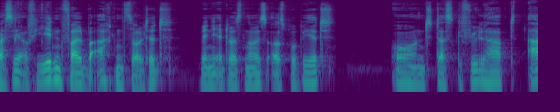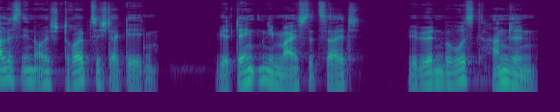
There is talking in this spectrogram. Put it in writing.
Was ihr auf jeden Fall beachten solltet, wenn ihr etwas Neues ausprobiert und das Gefühl habt, alles in euch sträubt sich dagegen. Wir denken die meiste Zeit, wir würden bewusst handeln,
